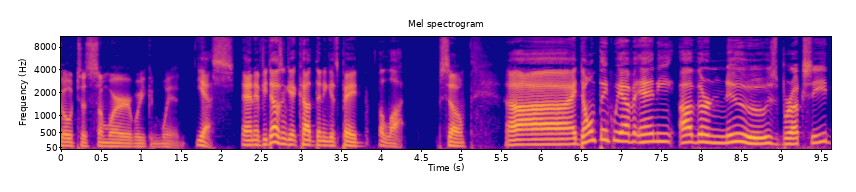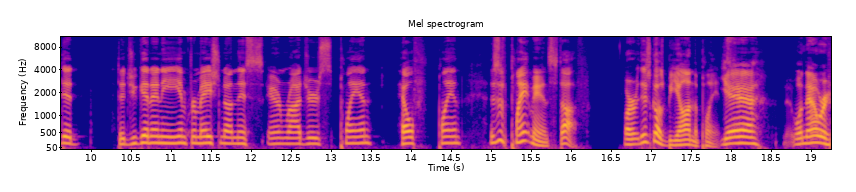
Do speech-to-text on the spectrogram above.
go to somewhere where he can win. Yes, and if he doesn't get cut, then he gets paid a lot. So, uh, I don't think we have any other news. Brooksy, did Did you get any information on this Aaron Rodgers plan, health plan? This is Plant Man stuff, or this goes beyond the plants. Yeah. Well, now we're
